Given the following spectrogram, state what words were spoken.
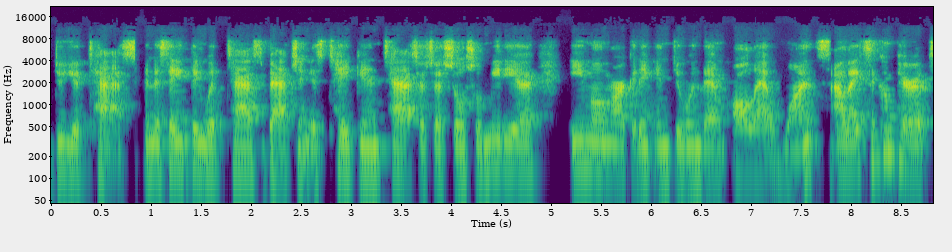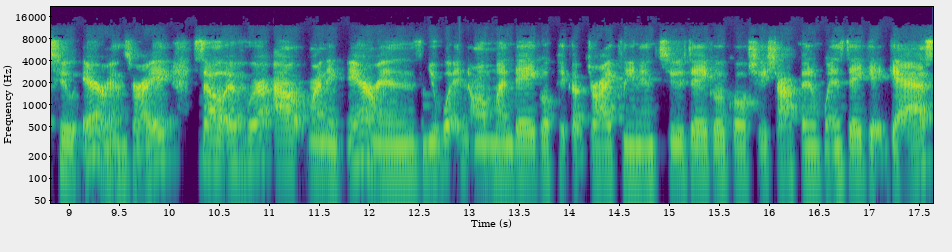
do your tasks. And the same thing with task batching is taking tasks such as social media, email marketing, and doing them all at once. I like to compare it to errands, right? So if we're out running errands, you wouldn't on Monday go pick up dry cleaning, Tuesday go grocery shopping, Wednesday get gas.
